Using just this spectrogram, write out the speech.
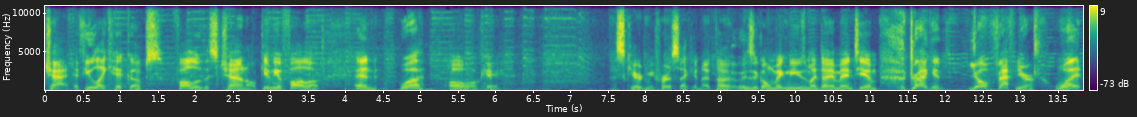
Chat, if you like hiccups, follow this channel. Give me a follow. And what? Oh, okay. That scared me for a second. I thought, is it gonna make me use my Diamantium? Dragon! Yo, Fafnir, what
